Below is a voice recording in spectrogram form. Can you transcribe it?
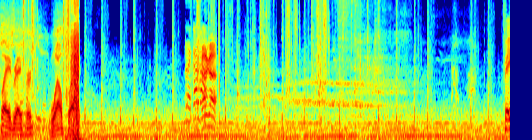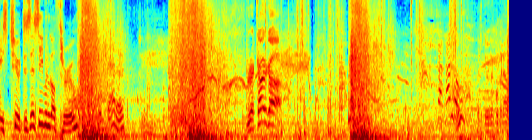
Played, Rayford. Well played. ¡Recarga! Phase two, does this even go through? Better. ¡Recarga! ¡Cargando! Estoy recuperado.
